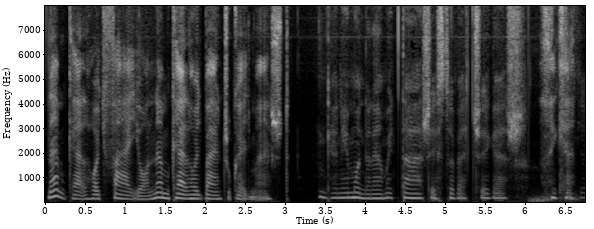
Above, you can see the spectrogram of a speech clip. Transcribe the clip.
nem kell, hogy fájjon, nem kell, hogy bántsuk egymást. Igen, én mondanám, hogy társ és szövetséges. Igen. Hogy,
